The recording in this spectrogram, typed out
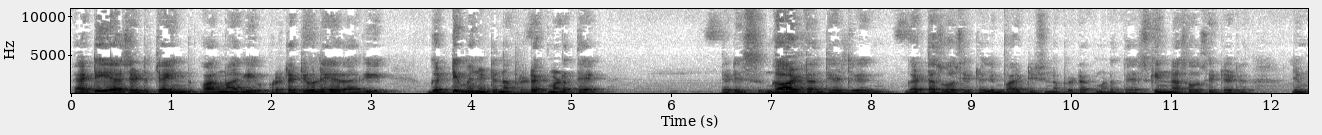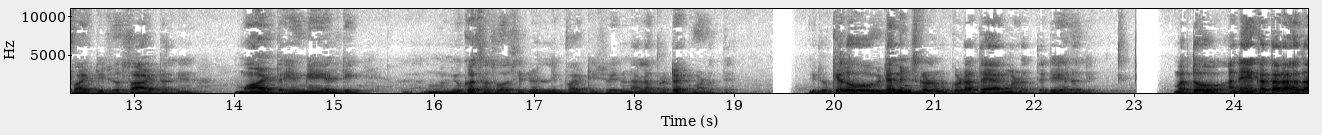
ಫ್ಯಾಟಿ ಆ್ಯಸಿಡ್ ಚೈನ್ ಫಾರ್ಮ್ ಆಗಿ, ಪ್ರೊಟೆಕ್ಟಿವ್ ಲೇಯರ್ ಆಗಿ ಗಟ್ ಇಮ್ಯುನಿಟಿನ ಪ್ರೊಟೆಕ್ಟ್ ಮಾಡುತ್ತೆ. ದಟ್ ಈಸ್ ಗಾಲ್ಟ್ ಅಂತ ಹೇಳ್ತೀವಿ. ಗಟ್ ಅಸೋಸಿಯೇಟೆಡ್ ಲಿಂಫಾಯ್ಡ್ ಪ್ರೊಟೆಕ್ಟ್ ಮಾಡುತ್ತೆ. Skin associated lymphoid tissue, SALT, MALT M A L T mucus associated lymphoid tissue, ಇದನ್ನೆಲ್ಲ ಪ್ರೊಟೆಕ್ಟ್ ಮಾಡುತ್ತೆ. ಇದು ಕೆಲವು ವಿಟಮಿನ್ಸ್ಗಳನ್ನು ಕೂಡ ತಯಾರು ಮಾಡುತ್ತೆ ದೇಹದಲ್ಲಿ. ಮತ್ತು ಅನೇಕ ತರಹದ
